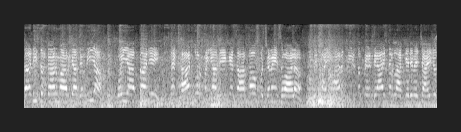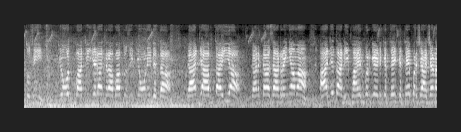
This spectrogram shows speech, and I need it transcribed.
ਸਾਡੀ ਸਰਕਾਰ ਮੁਆਵਜ਼ਾ ਦਿੰਦੀ ਆ, ਕੋਈ ਆਪਤਾ ਜੇ ਤੇ 6800 ਰੁਪਇਆ ਦੇ ਕੇ ਸਾਰਦਾ, ਉਹ ਪੁੱਛਣੇ ਸਵਾਲ ਵੀ ਭਾਈ ਹਰ ਪੀੜਤ ਪਿੰਡ ਆ, ਇੱਧਰ ਇਲਾਕੇ ਦੇ ਵਿੱਚ ਆਏ ਜੋ ਤੁਸੀਂ, ਕਿਉਂ ਬਾਕੀ ਜਿਹੜਾ ਖਰਾਬਾ ਤੁਸੀਂ ਕਿਉਂ ਨਹੀਂ ਦਿੱਤਾ? ਅੱਜ ਆਪਤਾ ਹੀ ਆ ਕਣਕਾਂ ਸੜ ਰਹੀਆਂ ਵਾ। ਅੱਜ ਤੁਹਾਡੀ ਫਾਇਰ ਬ੍ਰਿਗੇਡ ਕਿੱਥੇ ਕਿੱਥੇ ਪ੍ਰਸ਼ਾਸਨ?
